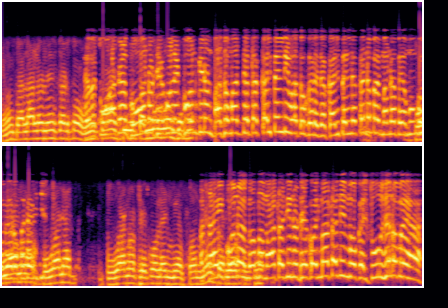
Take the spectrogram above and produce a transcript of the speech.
હું દલાલો નહીં કરતો હવે તું આપણા? ભુવાનો ઠેકો લઈને ફોન કર્યો ને પાછો માર જતા કલબેલની વાતો કરે છે. કલબેલ ને કને ભાઈ મને ભાઈ મૂકો વેરો બનાવી ભુવાના ઠેકો લઈને મેં ફોન નહીં કોનો તો માતાજી નો ઠેકો માતાજી મોકલ. તું છે ને ભાઈ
